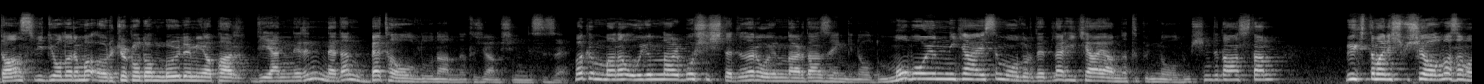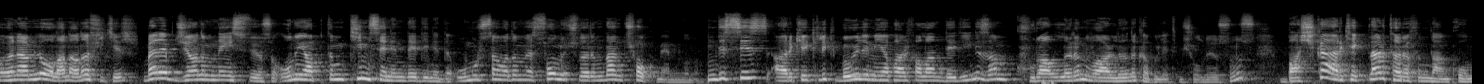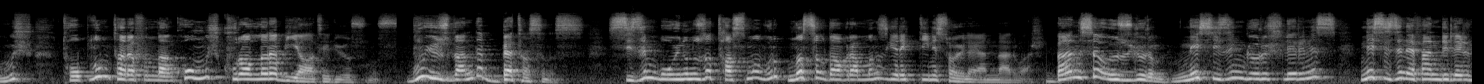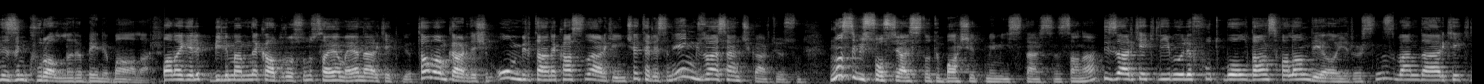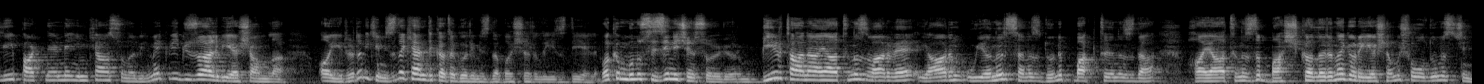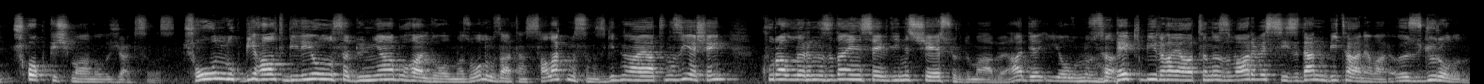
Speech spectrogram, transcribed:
Dans videolarımı erkek adam böyle mi yapar diyenlerin neden beta olduğunu anlatacağım şimdi size. Bakın bana oyunlar boş iş dediler oyunlardan zengin oldum. Mob oyunun hikayesi mi olur dediler hikaye anlatıp ünlü oldum. Şimdi danstan Büyük ihtimal hiçbir şey olmaz ama önemli olan ana fikir. Ben hep canım ne istiyorsa onu yaptım. Kimsenin dediğini de umursamadım ve sonuçlarından çok memnunum. Şimdi siz erkeklik böyle mi yapar falan dediğiniz an kuralların varlığını kabul etmiş oluyorsunuz. Başka erkekler tarafından konmuş, toplum tarafından konmuş kurallara biat ediyorsunuz. Bu yüzden de betasınız sizin boynunuza tasma vurup nasıl davranmanız gerektiğini söyleyenler var. Bense özgürüm. Ne sizin görüşleriniz ne sizin efendilerinizin kuralları beni bağlar. Bana gelip bilmem ne kadrosunu sayamayan erkek diyor. Tamam kardeşim 11 tane kaslı erkeğin çetelesini en güzel sen çıkartıyorsun. Nasıl bir sosyal statü bahşetmemi istersin sana? Siz erkekliği böyle futbol, dans falan diye ayırırsınız. Ben de erkekliği partnerine imkan sunabilmek ve güzel bir yaşamla ayırırım. İkimiz de kendi kategorimizde başarılıyız diyelim. Bakın bunu sizin için söylüyorum. Bir tane hayatınız var ve yarın uyanırsanız dönüp baktığınızda hayatınızı başkalarına göre yaşamış olduğunuz için çok pişman olacaksınız. Çoğunluk bir halt biliyor olsa dünya bu halde olmaz. Oğlum zaten salak mısınız? Gidin hayatınızı yaşayın. Kurallarınızı da en sevdiğiniz şeye sürdüm abi. Hadi yolunuza. Tek bir hayatınız var ve sizden bir tane var. Özgür olun.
